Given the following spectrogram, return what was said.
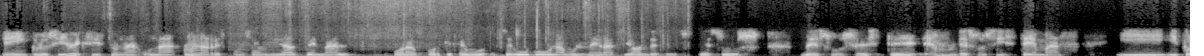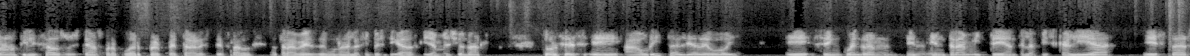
e inclusive existe una, una, una responsabilidad penal por, porque se, hubo una vulneración de sus de sus de sus este de sus sistemas y, y, fueron utilizados sus sistemas para poder perpetrar este fraude a través de una de las investigadas que ya mencionaron. Entonces, eh, ahorita, el día de hoy, eh, se encuentran en, en, trámite ante la Fiscalía estas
